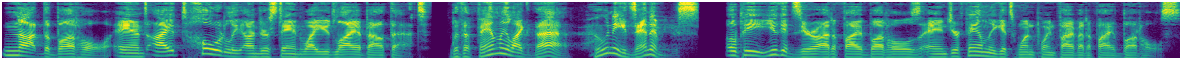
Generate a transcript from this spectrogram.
Not the butthole, and I totally understand why you'd lie about that. With a family like that, who needs enemies? OP, you get 0 out of 5 buttholes, and your family gets 1.5 out of 5 buttholes.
